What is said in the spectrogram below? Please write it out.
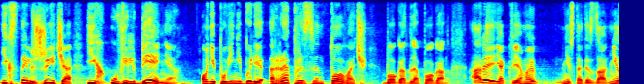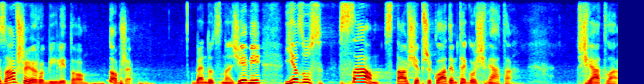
ich styl życia, ich uwielbienie. Oni powinni byli reprezentować Boga dla pogan, ale jak wiemy, niestety nie zawsze robili to dobrze. Będąc na ziemi, Jezus sam stał się przykładem tego świata, światła,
